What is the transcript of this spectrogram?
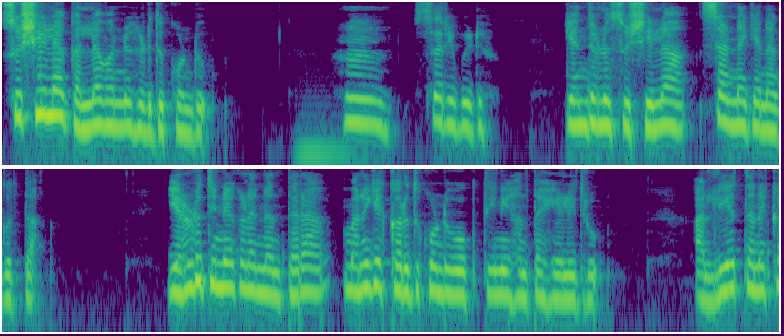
ಸುಶೀಲಾ ಗಲ್ಲವನ್ನು ಹಿಡಿದುಕೊಂಡು. ಹ್ಞೂ ಸರಿ ಬಿಡು ಎಂದಳು ಸುಶೀಲಾ ಸಣ್ಣಗೆ ನಗುತ್ತಾ. ಎರಡು ದಿನಗಳ ನಂತರ ಮನೆಗೆ ಕರೆದುಕೊಂಡು ಹೋಗ್ತೀನಿ ಅಂತ ಹೇಳಿದರು. ಅಲ್ಲಿಯ ತನಕ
